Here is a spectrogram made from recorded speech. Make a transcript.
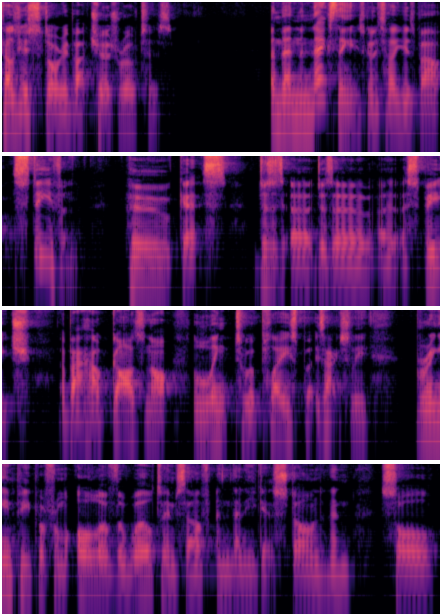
tells you a story about church rotas. And then the next thing he's going to tell you is about Stephen, who gets, does, a, uh, does a, a speech about how God's not linked to a place, but is actually bringing people from all over the world to himself. And then he gets stoned, and then Saul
